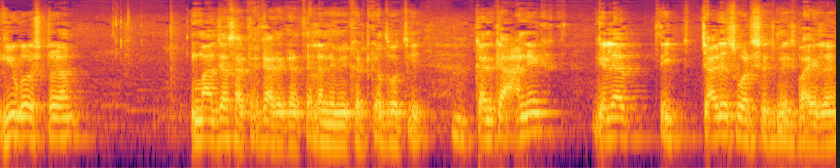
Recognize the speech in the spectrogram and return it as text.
ही गोष्ट माझ्यासारख्या कार्यकर्त्याला नेहमी खटकत होती. कारण की अनेक गेल्या चाळीस वर्षात मी पाहिलं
